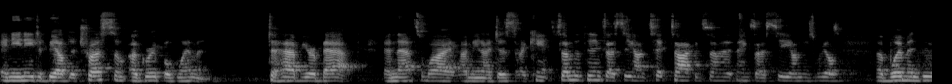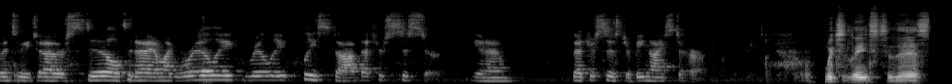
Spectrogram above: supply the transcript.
and you need to be able to trust some a group of women to have your back and that's why, I mean, I just, I can't, some of the things I see on TikTok and some of the things I see on these reels of women doing to each other still today, I'm like, really, really, please stop. That's your sister, you know, that's your sister. Be nice to her. Which leads to this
